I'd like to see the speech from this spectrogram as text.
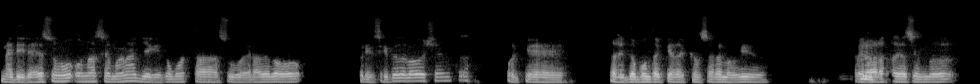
me tiré eso una semana, llegué como hasta su era de los principios de los 80, porque a cierto punto hay que descansar el oído. Pero ahora estoy haciendo,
